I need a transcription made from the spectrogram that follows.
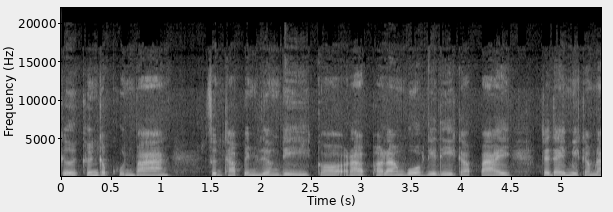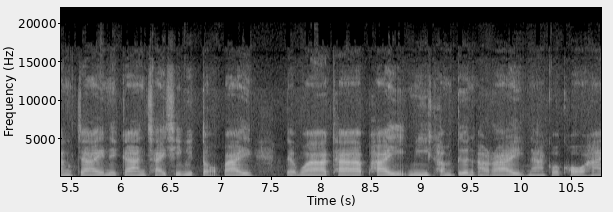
เกิดขึ้นกับคุณบ้าง ซึ่งถ้าเป็นเรื่องดีก็รับพลังบวกดีๆ กลับไป จะได้มีกำลังใจในการใช้ชีวิตต่อไป แต่ว่าถ้าไพ่มีคำเตือนอะไรนะก็ขอให้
